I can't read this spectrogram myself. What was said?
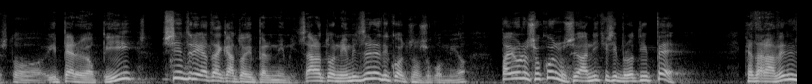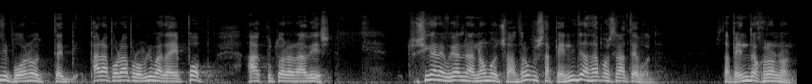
στο υπερεοποιή, συν 3% υπερνίμιτ. Άρα το νίμιτ δεν είναι δικό του νοσοκομείο. Πάει όλος ο κόσμος, ανήκει στην πρώτη υπέ. Καταλαβαίνει λοιπόν ότι πάρα πολλά προβλήματα ΕΠΟΠ, άκου τώρα να δεις, τους είχαν βγάλει ένα νόμο τους ανθρώπους στα 50 θα αποστρατεύονται. Στα 50 χρονών.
